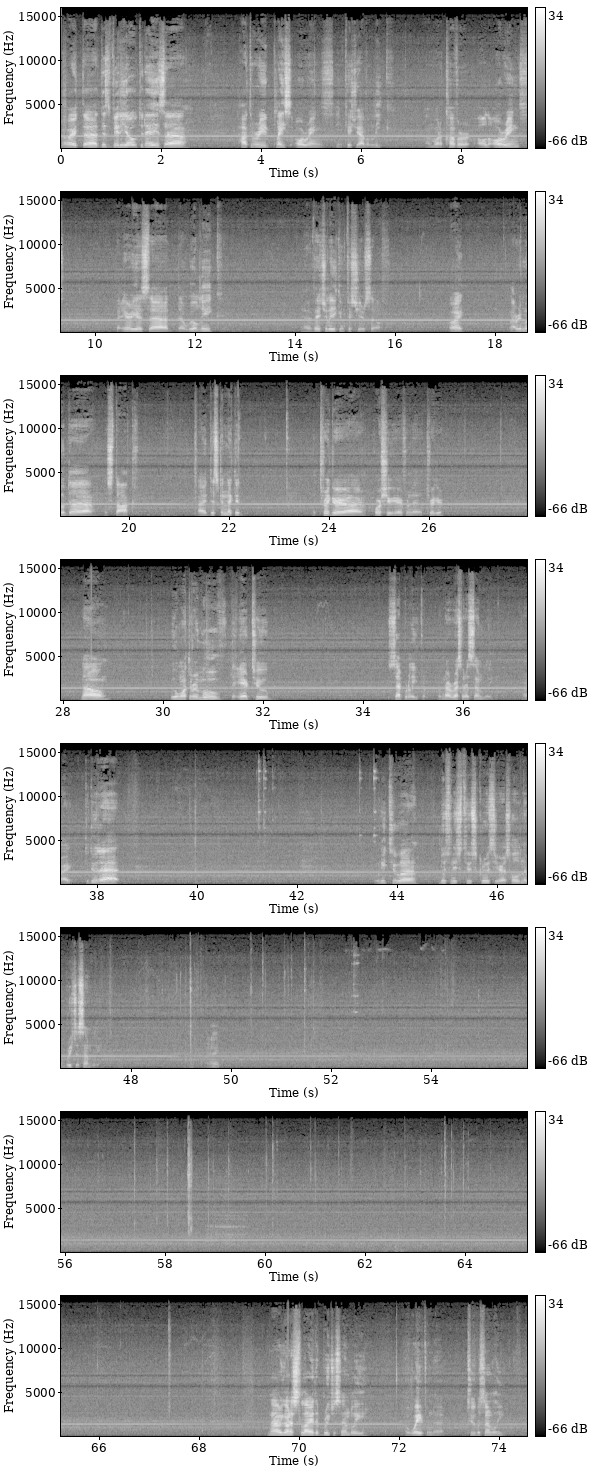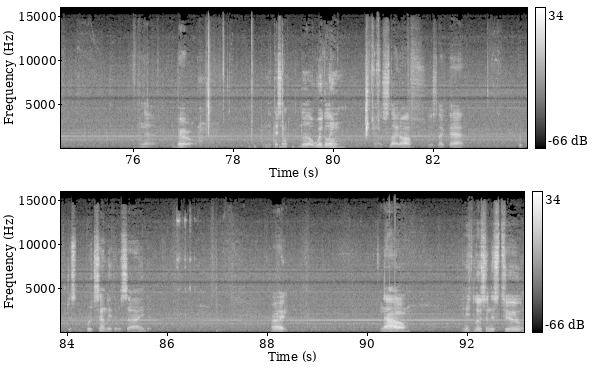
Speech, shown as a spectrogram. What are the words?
Alright, uh, this video today is uh, how to replace o-rings in case you have a leak. I'm going to cover all the o-rings, the areas uh, that will leak, and eventually you can fix it yourself. Alright, I removed uh, the stock. I disconnected the trigger uh, horseshoe here from the trigger. Now, we'll want to remove the air tube separately from the rest of the assembly. Alright, to do that, we need to uh, loosen these two screws here as holding the breech assembly. Alright. Now we're going to slide the breech assembly away from the tube assembly and the barrel. Get some little wiggling. It'll slide off just like that. Put this breech assembly to the side. Alright. Now you need to loosen this two,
